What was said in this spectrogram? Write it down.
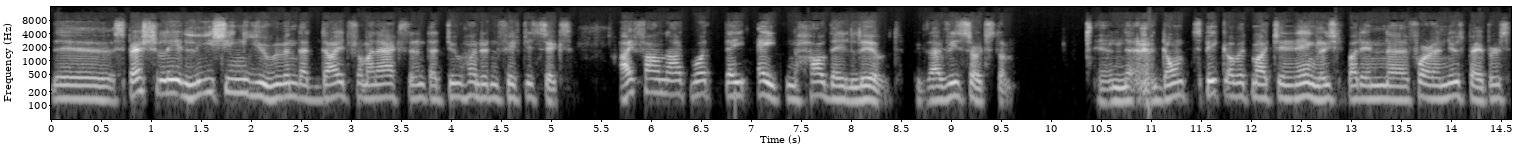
The, especially Li Xing Yuan that died from an accident at 256. I found out what they ate and how they lived because I researched them and don't speak of it much in English, but in uh, foreign newspapers,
